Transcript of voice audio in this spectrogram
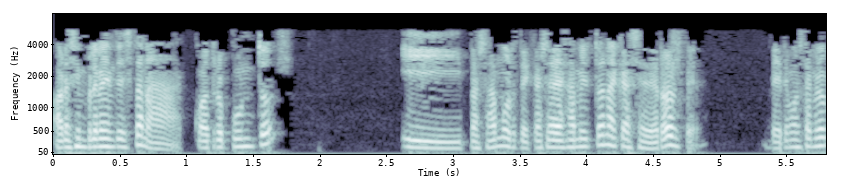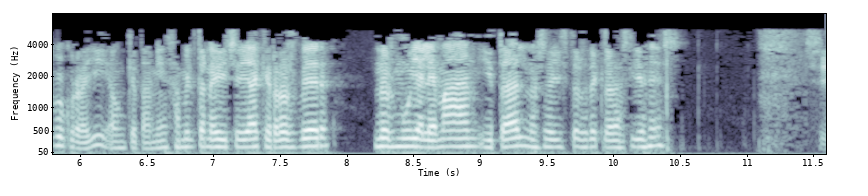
Ahora simplemente están a cuatro puntos y pasamos de casa de Hamilton a casa de Rosberg. Veremos también lo que ocurre allí, aunque también Hamilton ha dicho ya que Rosberg no es muy alemán y tal, no sé, las declaraciones. Sí.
